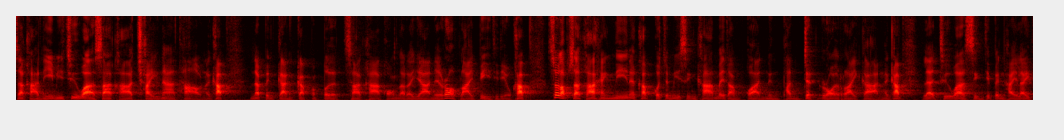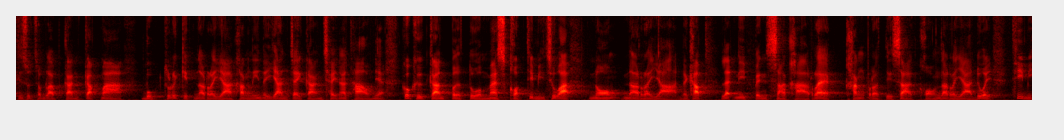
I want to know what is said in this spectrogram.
สาขานี้มีชื่อว่าสาขาชัยนาทาวน์นะครับนับเป็นการกลับมาเปิดสาขาของนารายาในรอบหลายปีทีเดียวครับสำหรับสาขาแห่งนี้นะครับก็จะมีสินค้าไม่ต่ำกว่า 1,700 รายการนะครับและถือว่าสิ่งที่เป็นไฮไลท์ที่สุดสำหรับการกลับมาบุกธุรกิจนารายาครั้งนี้ในย่านใจกลางชัยนาทาวน์เนี่ยก็คือการเปิดตัวแมสคอตที่มีชื่อว่าน้องนารายานะครับและนี่เป็นสาขาแรกครั้งประวัติศาสตร์ของนารายาด้วย ที่มี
